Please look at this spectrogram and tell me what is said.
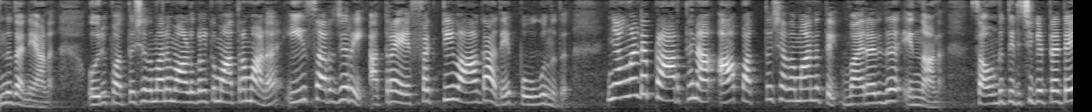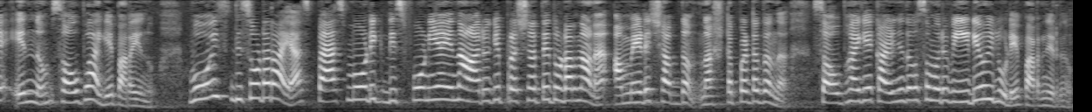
എന്ന് തന്നെയാണ്. ഒരു പത്ത് ശതമാനം ആളുകൾക്ക് മാത്രമാണ് ഈ സർജറി അത്ര എഫക്റ്റീവ് ആകാതെ പോകുന്നത്. ഞങ്ങളുടെ പ്രാർത്ഥന ആ പത്ത് ശതമാനത്തിൽ വരരുത് എന്നാണ്. സൗണ്ട് തിരിച്ചു കിട്ടട്ടെ എന്നും സൗഭാഗ്യ പറയുന്നു. വോയിസ് ഡിസോർഡറായ സ്പാസ്മോഡിക് ഡിസ്ഫോണിയ എന്ന ആരോഗ്യ പ്രശ്നത്തെ തുടർന്നാണ് അമ്മയുടെ ശബ്ദം നഷ്ടപ്പെട്ടതെന്ന് സൗഭാഗ്യ കഴിഞ്ഞ ദിവസം ഒരു വീഡിയോയിലൂടെ പറഞ്ഞിരുന്നു.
